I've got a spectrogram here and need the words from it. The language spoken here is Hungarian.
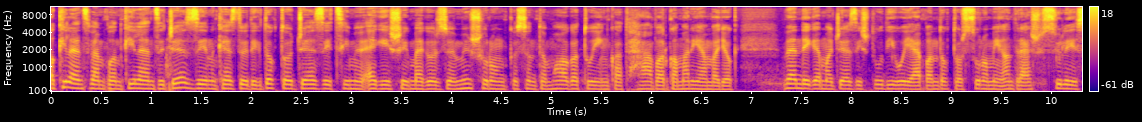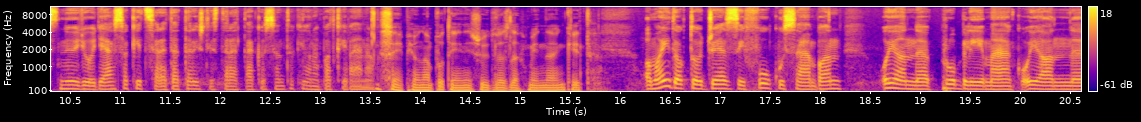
A 90.9 Jazzin kezdődik Dr. Jazzy című egészségmegőrző műsorunk. Köszöntöm hallgatóinkat, Hávarga Marian vagyok. Vendégem a Jazzy stúdiójában dr. Szuromi András, szülész, nőgyógyász, akit szeretettel és tisztelettel köszöntök. Jó napot kívánok! Szép jó napot, én is üdvözlök mindenkit! A mai Dr. Jazzy fókuszában olyan problémák, olyan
